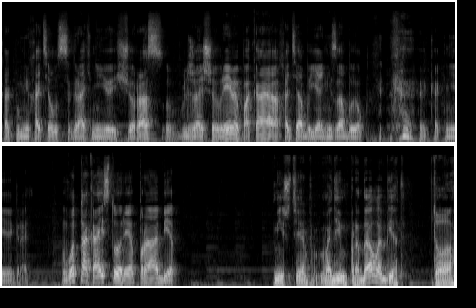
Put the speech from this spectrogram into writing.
как бы мне хотелось сыграть в нее еще раз в ближайшее время, пока хотя бы я не забыл, как мне играть. Вот такая история про обед. Миш, тебе Вадим продал обед? Да,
